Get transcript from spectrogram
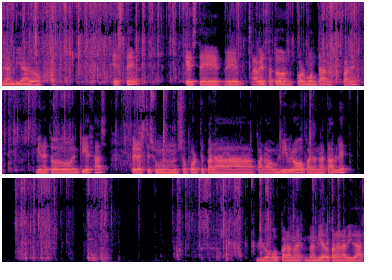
me ha enviado este, que este, eh, a ver, está todo por montar, ¿vale? Viene todo en piezas, pero este es un soporte para, para un libro o para una tablet. Luego para, me ha enviado para Navidad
